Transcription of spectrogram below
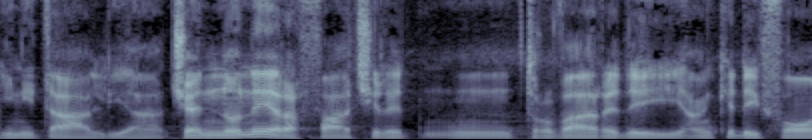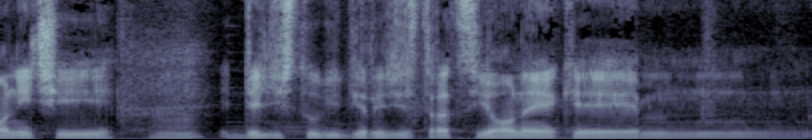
in Italia cioè non era facile mh, trovare dei- anche dei fonici Mm. degli studi di registrazione che mh,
